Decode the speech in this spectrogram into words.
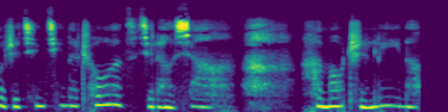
我这轻轻的抽了自己两下，汗毛直立呢。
